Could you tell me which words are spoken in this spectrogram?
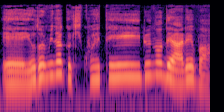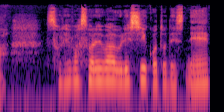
えーよどみなく聞こえているのであれば、それはそれは嬉しいことですね。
